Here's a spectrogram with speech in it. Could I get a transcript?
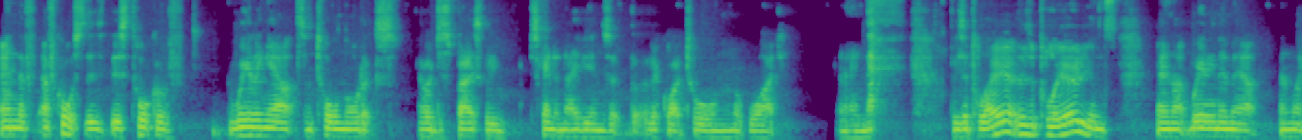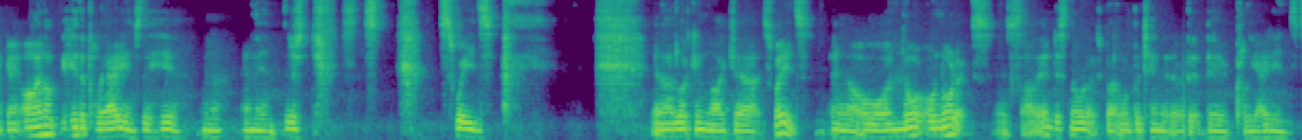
And the, of course, there's, there's talk of wheeling out some tall Nordics who are just basically Scandinavians that, that are quite tall and look white. And there's a Pleiad, there's a Pleiadians, and like wheeling them out and like going, oh look, here the Pleiadians, they're here, you know, and then just Swedes, you know, looking like uh, Swedes, you know, or Nor- or Nordics. It's, uh, they're just Nordics, but we'll pretend that they're, that they're Pleiadians.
